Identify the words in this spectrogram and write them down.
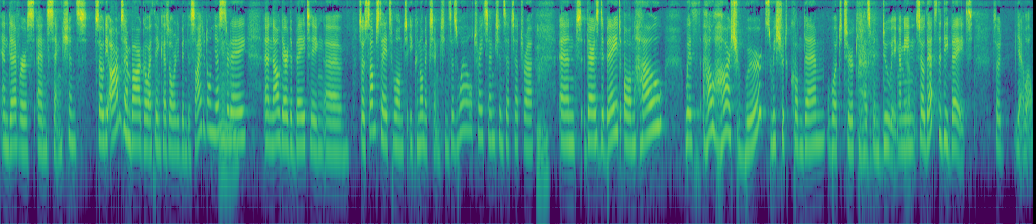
endeavors and sanctions. So the arms embargo, I think, has already been decided on yesterday, mm-hmm. and now they're debating. Um, so some states want economic sanctions as well, trade sanctions, etc. Mm-hmm. And there's debate on how with how harsh words we should condemn what Turkey has been doing. I mean, Yeah. so that's the debate. So yeah, well,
